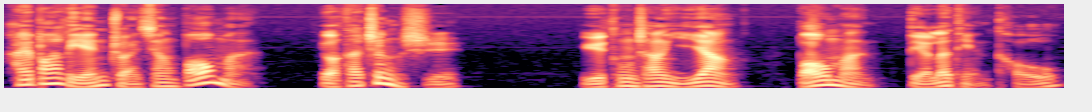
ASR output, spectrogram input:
还把脸转向包满，要他证实。与通常一样，包满点了点头。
